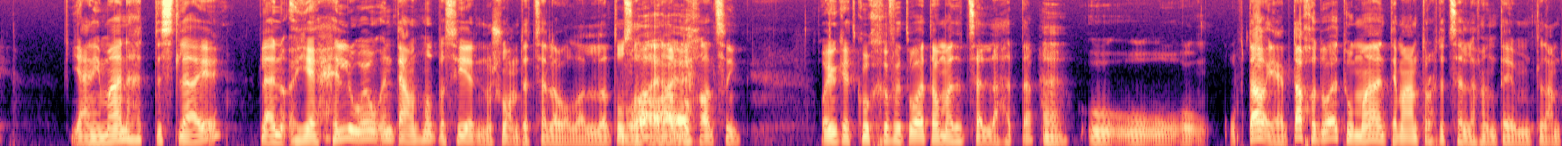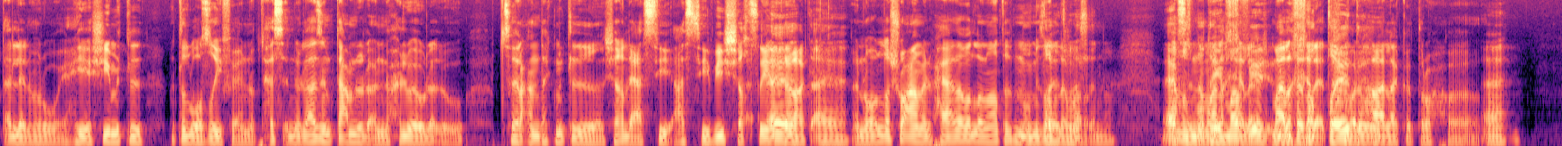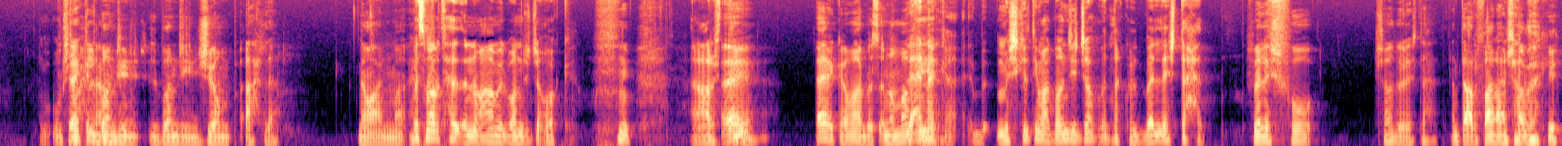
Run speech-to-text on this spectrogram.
يعني ما انها التسلاية لأنه هي حلوة وأنت عم تنط بس هي إنه شو عم تتسلى والله لا توصل على. الأرض وخالصين ويمكن تكون خفت وقتها وما تتسلى حتى آه. و... و... وبتا... يعني بتاخذ وقت وما أنت ما عم تروح تتسلى فأنت مثل عم تقلل يعني هي شيء مثل مثل وظيفه إنه بتحس إنه لازم تعمله لأنه حلوة ولا بتصير عندك مثل شغلة على ال C على ال CV الشخصية إيه، تبعك إيه. إنه والله شو عامل بحياتي والله ناطط من مظلة مرة إيه هي لك ما في ما لك خلق تحمل و- حالك وتروح آه، آه. وتروح شكل تعمل. ال bungee ال bungee jump أحلى نوعا ما بس ما بتحس إنه عامل bungee jump أوكي عرفت كيف؟ إيه إيه كمان بس إنه ما في لأنك مشكلتي مع ال bungee jump إنك بتبلش تحت تبلش فوق شلون تبلش تحت؟ أنت عرفان عن شو عم بحكي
